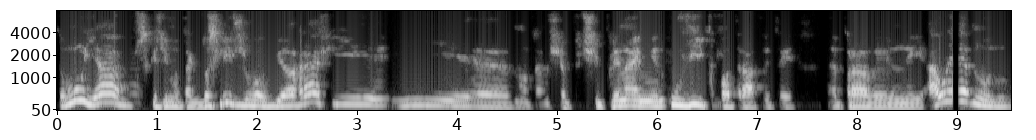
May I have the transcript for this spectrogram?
Тому я, скажімо так, досліджував біографії і е, ну там, щоб, щоб принаймні у вік потрапити е, правильний. Але ну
